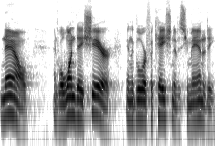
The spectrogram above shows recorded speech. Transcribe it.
now, and will one day share in the glorification of his humanity.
